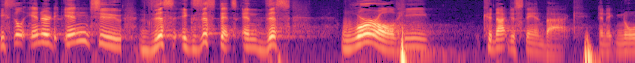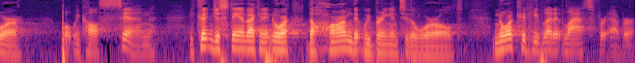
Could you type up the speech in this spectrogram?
He still entered into this existence and this world. He could not just stand back and ignore what we call sin he couldn't just stand back and ignore the harm that we bring into the world, nor could he let it last forever.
